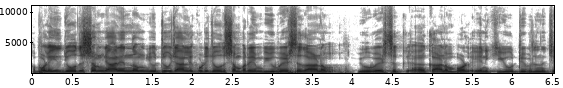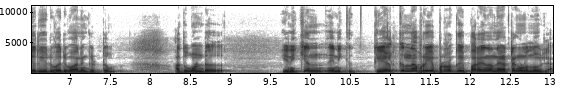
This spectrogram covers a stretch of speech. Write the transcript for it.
അപ്പോൾ ഈ ജ്യോതിഷം ഞാൻ എന്നും യൂട്യൂബ് ചാനലിൽ കൂടി ജ്യോതിഷം പറയും വ്യൂവേഴ്സ് കാണും. വ്യൂവേഴ്സ് കാണുമ്പോൾ എനിക്ക് യൂട്യൂബിൽ നിന്ന് ചെറിയൊരു വരുമാനം കിട്ടും. അതുകൊണ്ട് എനിക്ക് എനിക്ക് കേൾക്കുന്ന പ്രിയപ്പെട്ടവർക്ക് ഈ പറയുന്ന നേട്ടങ്ങളൊന്നുമില്ല.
